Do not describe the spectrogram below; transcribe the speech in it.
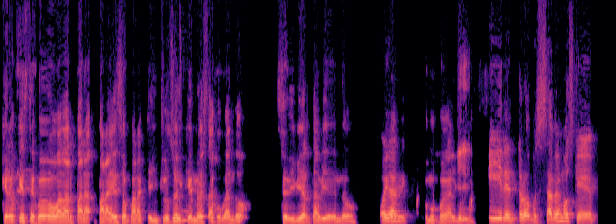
Creo que este juego va a dar para, para eso, para que incluso el que no está jugando se divierta viendo Oigan, eh, cómo juega alguien Y- y dentro, pues sabemos que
